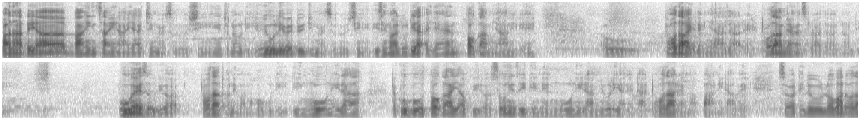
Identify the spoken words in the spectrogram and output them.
ဘာသာတရားပိုင်းဆိုင်ရာအရာကြည့်မယ်ဆိုလို့ရှိရင်ကျွန်တော်တို့ဒီရိုးရိုးလေးပဲတွေးကြည့်မယ်ဆိုလို့ရှိရင်ဒီချိန်မှာလူတွေကအရန်တောကများနေတယ်ဟိုဒေါသတွေလည်းများကြတယ်ဒေါသများရဆိုတာကျတော့ကျွန်တော်ဒီဘူးရဲဆိုပြီးတော့ဒေါသထွက်နေမှာမဟုတ်ဘူးလေဒီငိုနေတာ တခုခုတောကရောက်ပြီးတော့စိုးရင်စိတ်တွေနဲ့ငိုနေတာမျိုးတွေကလည်းဒါဒေါသထဲမှာပါနေတာပဲဆိုတော့ဒီလိုလောဘဒေါသ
